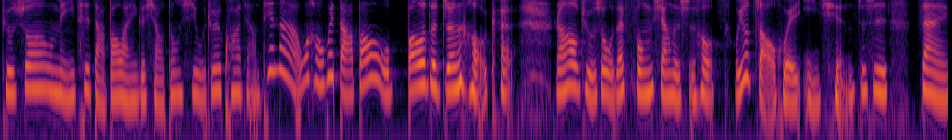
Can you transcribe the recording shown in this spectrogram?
比如说，我每一次打包完一个小东西，我就会夸奖：“天哪，我好会打包，我包的真好看。”然后，比如说我在封箱的时候，我又找回以前就是在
